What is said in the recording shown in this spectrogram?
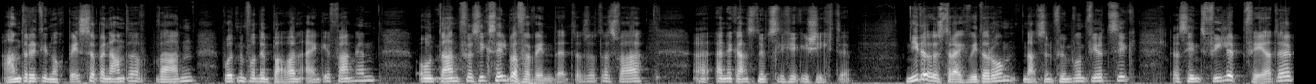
Andere, die noch besser beieinander waren, wurden von den Bauern eingefangen und dann für sich selber verwendet. Also das war äh, eine ganz nützliche Geschichte. Niederösterreich wiederum, 1945, da sind viele Pferde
